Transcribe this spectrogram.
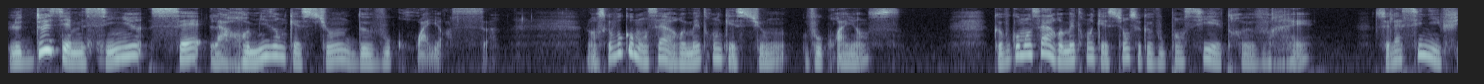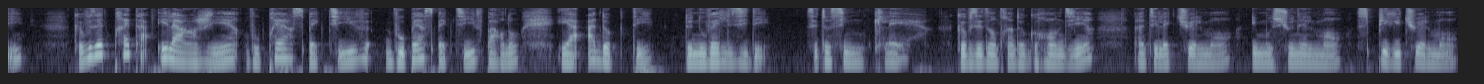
Le deuxième signe, c'est la remise en question de vos croyances. Lorsque vous commencez à remettre en question vos croyances, que vous commencez à remettre en question ce que vous pensiez être vrai, cela signifie que vous êtes prête à élargir vos perspectives, vos perspectives pardon, et à adopter de nouvelles idées. C'est un signe clair que vous êtes en train de grandir intellectuellement, émotionnellement, spirituellement,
